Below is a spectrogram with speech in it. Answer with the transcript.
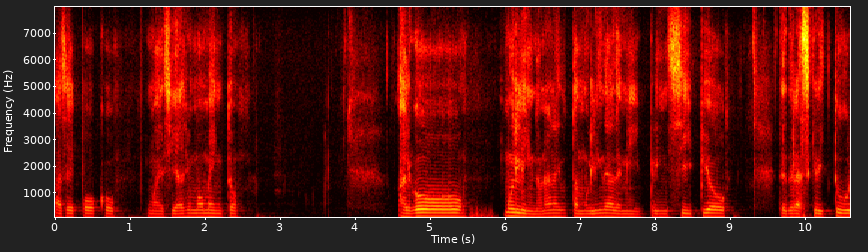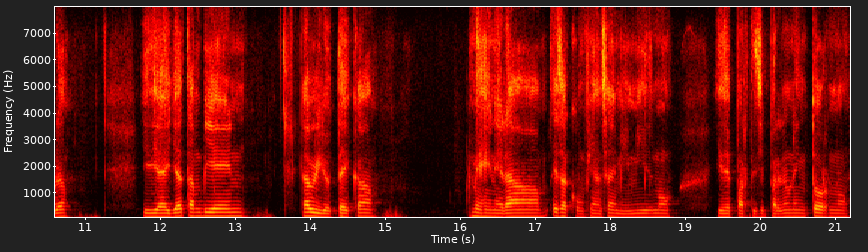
hace poco, como decía hace un momento, algo muy lindo, una anécdota muy linda de mi principio desde la escritura. Y de ya también la biblioteca me genera esa confianza de mí mismo y de participar en un entorno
